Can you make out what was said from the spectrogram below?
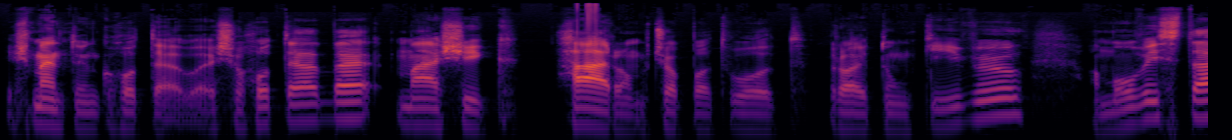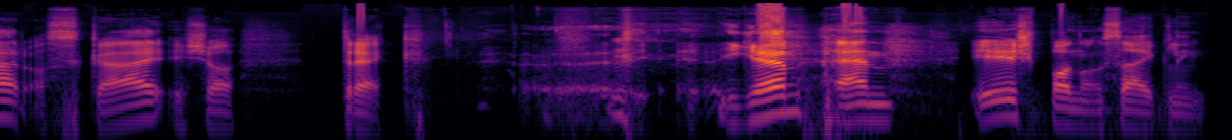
és mentünk a hotelbe, és a hotelbe másik három csapat volt rajtunk kívül, a Movistar, a Sky és a Trek. Igen. And, és Panon Cycling.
